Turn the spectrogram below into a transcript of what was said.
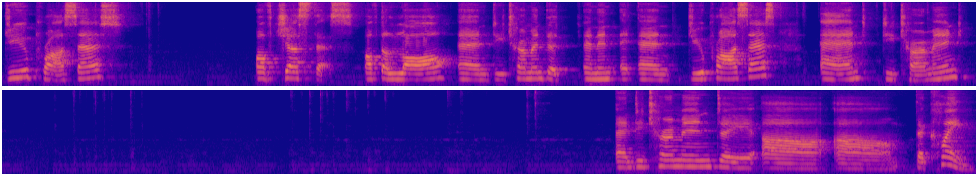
Due process of justice of the law and determine the and then and due process and determined and determine the uh, um, the claim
